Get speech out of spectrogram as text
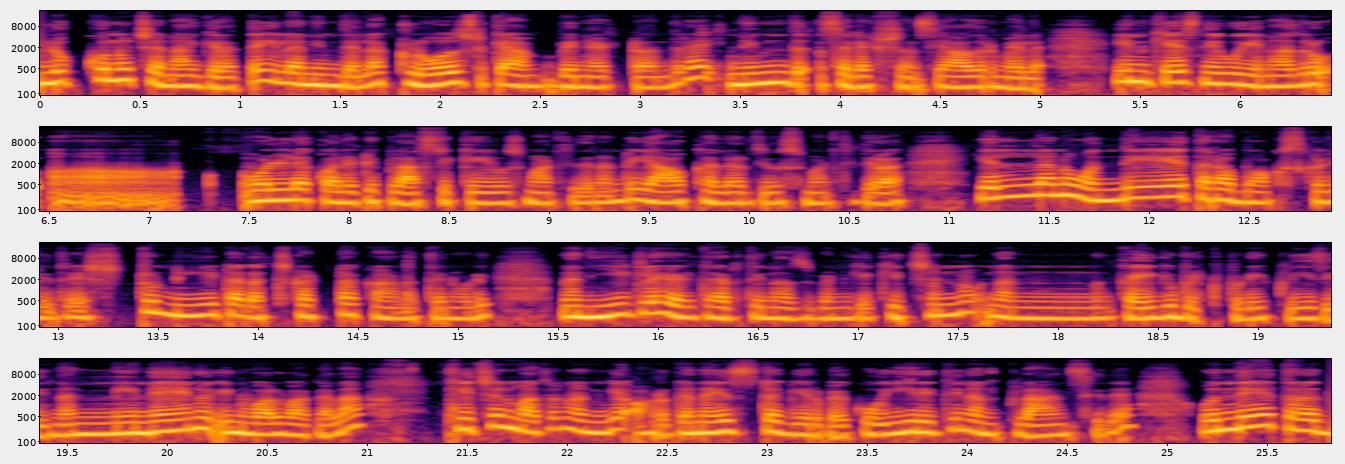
ಲುಕ್ಕೂ ಚೆನ್ನಾಗಿರುತ್ತೆ. ಇಲ್ಲ ನಿಮ್ಮದೆಲ್ಲ ಕ್ಲೋಸ್ಡ್ ಕ್ಯಾಬಿನೆಟ್ ಅಂದರೆ ನಿಮ್ದು ಸೆಲೆಕ್ಷನ್ಸ್ ಯಾವುದ್ರ ಮೇಲೆ? ಇನ್ ಕೇಸ್ ನೀವು ಏನಾದರೂ ಒಳ್ಳೆ ಕ್ವಾಲಿಟಿ ಪ್ಲಾಸ್ಟಿಕ್ಗೆ ಯೂಸ್ ಮಾಡ್ತಿದ್ದೀರಾ? ಅಂದರೆ ಯಾವ ಕಲರ್ದು ಯೂಸ್ ಮಾಡ್ತಿದ್ದೀರಾ? ಎಲ್ಲನೂ ಒಂದೇ ಥರ ಬಾಕ್ಸ್ಗಳಿದ್ರೆ ಎಷ್ಟು ನೀಟಾಗಿ ಅಚ್ಚುಕಟ್ಟಾಗಿ ಕಾಣುತ್ತೆ ನೋಡಿ. ನಾನು ಈಗಲೇ ಹೇಳ್ತಾ ಇರ್ತೀನಿ ಹಸ್ಬೆಂಡ್ಗೆ ಕಿಚನ್ನು ನನ್ನ ಕೈಗೆ ಬಿಟ್ಬಿಡಿ ಪ್ಲೀಸ್ ನಾನು ಇನ್ನೇನು ಇನ್ವಾಲ್ವ್ ಆಗೋಲ್ಲ. ಕಿಚನ್ ಮಾತ್ರ ನನಗೆ ಆರ್ಗನೈಸ್ಡಾಗಿ ಇರಬೇಕು. ಈ ರೀತಿ ನನ್ನ ಪ್ಲ್ಯಾನ್ಸ್ ಇದೆ. ಒಂದೇ ಥರದ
